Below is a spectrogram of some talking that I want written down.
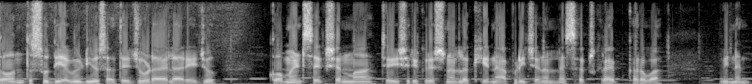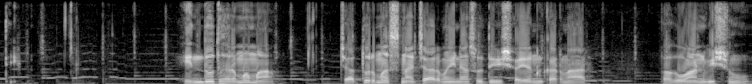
તો અંત સુધી આ વીડિયો સાથે જોડાયેલા રહેજો. કોમેન્ટ સેક્શનમાં જય શ્રી કૃષ્ણ લખીને આપણી ચેનલને સબસ્ક્રાઈબ કરવા વિનંતી. હિન્દુ ધર્મમાં ચાતુર્માસના ચાર મહિના સુધી શયન કરનાર ભગવાન વિષ્ણુ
